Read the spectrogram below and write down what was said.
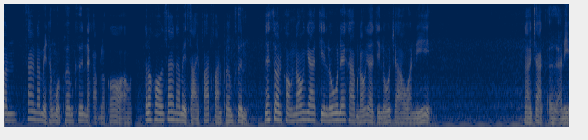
รสร้างดาเมจทั้งหมดเพิ่มขึ้นนะครับ แล้วก็เอาตัวละครสร้างดาเมจสายฟาดฟันเพิ่มขึ้น ในส่วนของน้องยาจิรุนะครับ น้องยาจิรุจะเอาอันนี้ หลังจากเอออันนี้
